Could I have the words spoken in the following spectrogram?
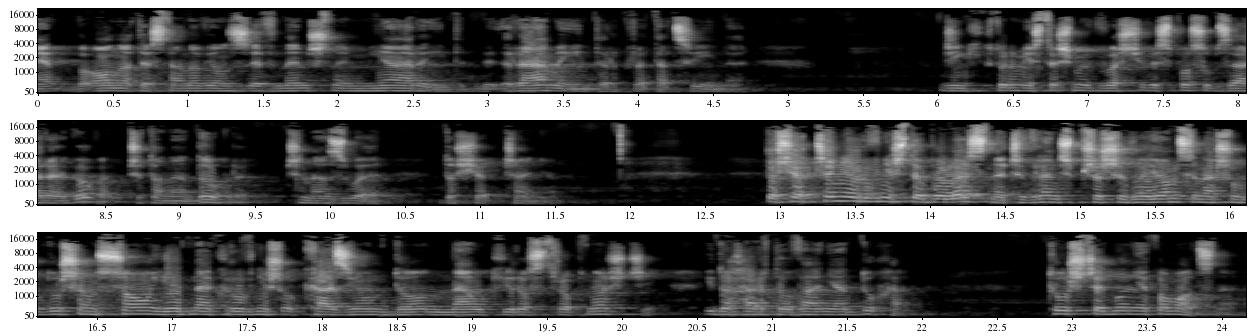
Nie? Bo one te stanowią zewnętrzne miary, ramy interpretacyjne, dzięki którym jesteśmy w właściwy sposób zareagować, czy to na dobre, czy na złe doświadczenia. Doświadczenia również te bolesne, czy wręcz przeszywające naszą duszę, są jednak również okazją do nauki roztropności i do hartowania ducha. Tu szczególnie pomocne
